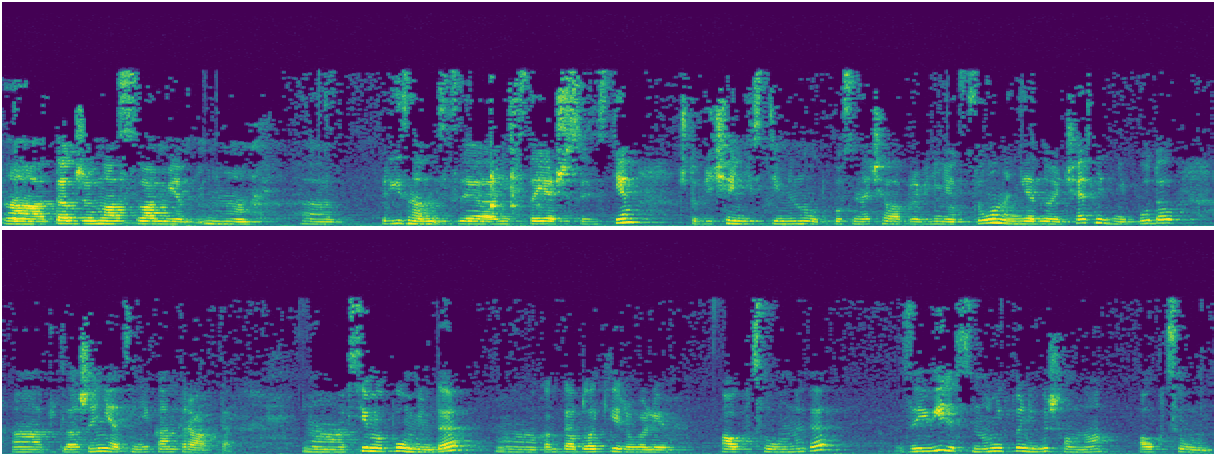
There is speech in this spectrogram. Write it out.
А, также у нас с вами а, признан несостоявшимся с тем, что в течение 10 минут после начала проведения аукциона ни одной участник не подал а, предложение о цене контракта. Все мы помним, да, когда блокировали аукционы, да, заявились, но никто не вышел на аукцион.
